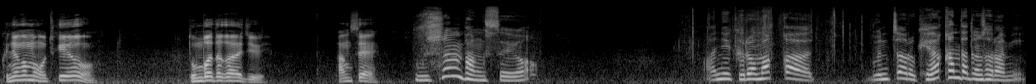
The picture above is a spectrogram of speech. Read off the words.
그냥 가면 어떡해요? 돈 받아가야지. 방세. 무슨 방세요? 아니, 그럼 아까 문자로 계약한다던 사람이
